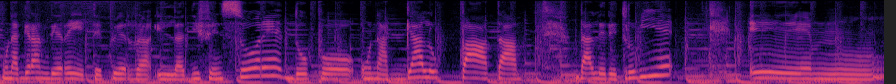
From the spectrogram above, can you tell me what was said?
una grande rete per il difensore dopo una galoppata dalle retrovie e mm,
